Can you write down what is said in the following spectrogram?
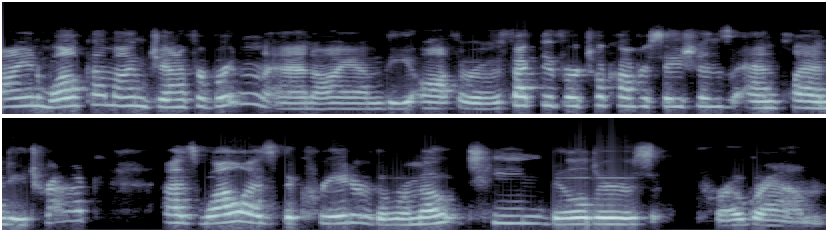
Hi and welcome. I'm Jennifer Britton and I am the author of Effective Virtual Conversations and Plan Do Track, as well as the creator of the Remote Team Builders program.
